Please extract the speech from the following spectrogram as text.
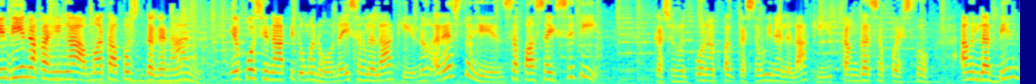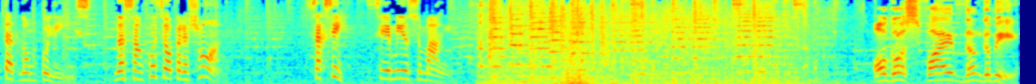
Hindi nakahinga matapos daganan. Yan po sinapit umano na isang lalaki ng arestuhin sa Pasay City. Kasunod po ng pagkasawi ng lalaki, tanggal sa pwesto ang labintatlong pulis na sangkot sa operasyon. Saksi, si Emil Sumangi. August 5 ng gabi,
